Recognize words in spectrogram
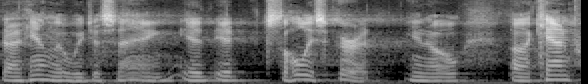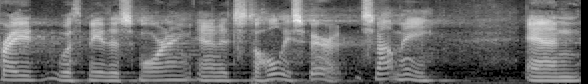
that hymn that we just sang, it, it's the Holy Spirit. You know, uh, Ken prayed with me this morning, and it's the Holy Spirit. It's not me. And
